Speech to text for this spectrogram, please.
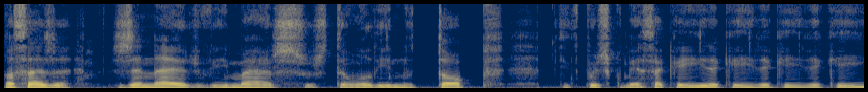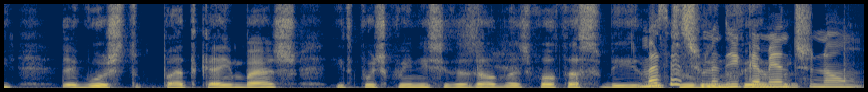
Ou seja, janeiro e março estão ali no top e depois começa a cair, a cair, a cair, a cair. Agosto bate cá embaixo e depois com o início das aulas volta a subir. Mas esses medicamentos não,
